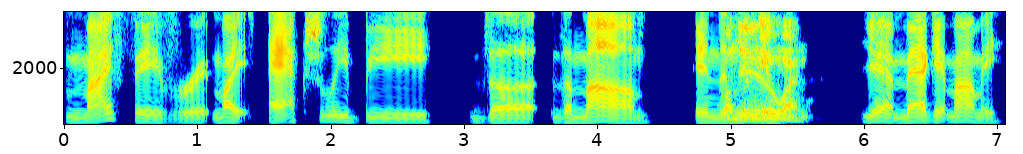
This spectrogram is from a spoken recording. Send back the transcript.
my favorite might actually be the the mom in the on new, the new one. yeah, Maggot Mommy.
